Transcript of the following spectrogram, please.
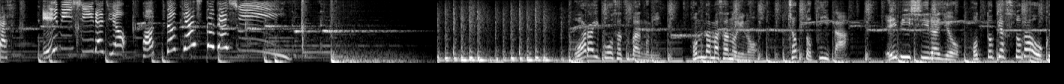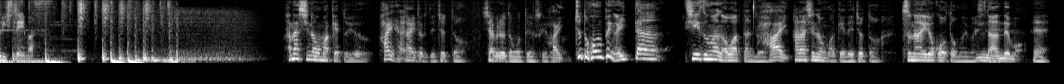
ラス ABC ラジオポッドキャストだし。お笑い考察番組本田正則のちょっと聞いた ABC ラジオポッドキャストがお送りしています。話のおまけというはいはい。タイトルでちょっと喋ろうと思ってるんですけど、はい。ちょっと本編が一旦シーズン1が終わったんで、はい話のおまけでちょっと繋いどこうと思いまして。何でもえ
